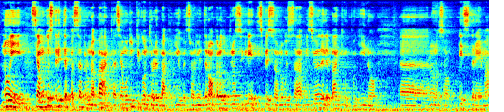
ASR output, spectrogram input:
Noi siamo costretti a passare per una banca, siamo tutti contro le banche, io personalmente no, però tutti i nostri clienti spesso hanno questa visione delle banche un pochino, eh, non lo so, estrema,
